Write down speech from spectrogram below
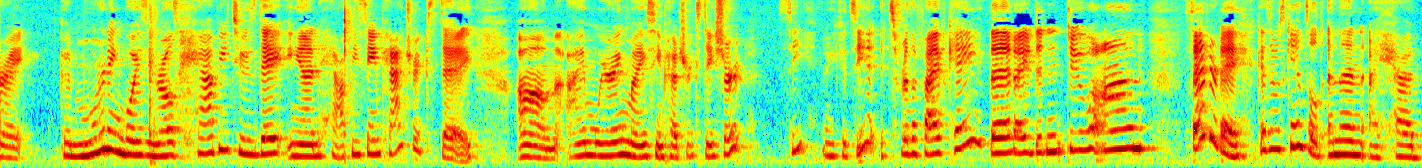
All right. Good morning, boys and girls. Happy Tuesday and happy St. Patrick's Day. Um, I'm wearing my St. Patrick's Day shirt. See, you can see it. It's for the 5K that I didn't do on Saturday because it was canceled. And then I had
